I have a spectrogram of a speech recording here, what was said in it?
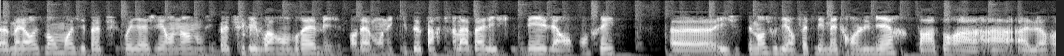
Euh, malheureusement moi j'ai pas pu voyager en Inde donc j'ai pas pu les voir en vrai mais j'ai demandé à mon équipe de partir là-bas les filmer les rencontrer. Euh, et justement, je voulais en fait les mettre en lumière par rapport à, leur,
